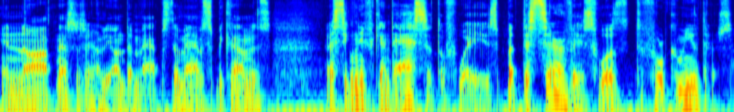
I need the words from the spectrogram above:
and not necessarily on the maps. The maps becomes a significant asset of Waze, but the service was for commuters.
